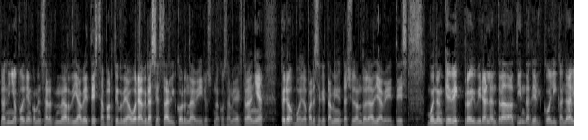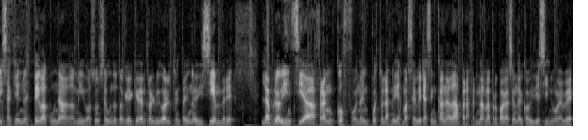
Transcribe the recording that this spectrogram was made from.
Los niños podrían comenzar a tener diabetes a partir de ahora gracias al coronavirus. Una cosa medio extraña, pero bueno, parece que también está ayudando la diabetes. Bueno, en Quebec prohibirán la entrada a tiendas de alcohol y cannabis a quien no esté vacunado, amigos. Un segundo toque de queda entró en vigor el 31 de diciembre. La provincia francófona ha impuesto las medidas más severas en Canadá para frenar la propagación del COVID-19.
